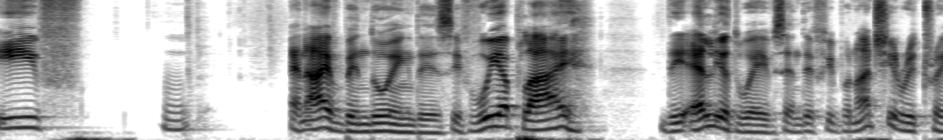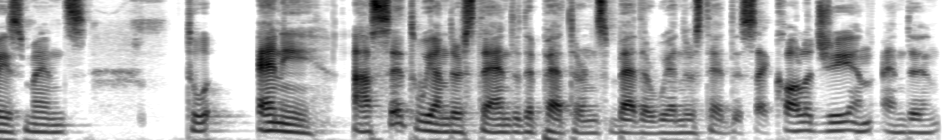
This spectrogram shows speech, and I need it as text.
if, and I've been doing this, if we apply the Elliott waves and the Fibonacci retracements to any asset, we understand the patterns better. We understand the psychology and, and, the,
